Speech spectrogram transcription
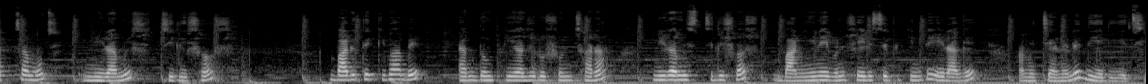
এক চামচ নিরামিষ চিলি সস। বাড়িতে কীভাবে একদম পেঁয়াজ রসুন ছাড়া নিরামিষ চিলি সস বানিয়ে নেবেন সেই রেসিপি কিন্তু এর আগে আমি চ্যানেলে দিয়ে দিয়েছি।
